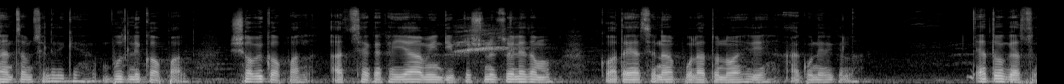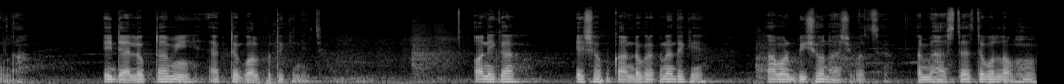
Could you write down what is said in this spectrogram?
হ্যান্ডসাম ছেলে দেখে বুঝলি কপাল। সবই কপাল। আজ ছেঁকা খাইয়া আমি ডিপ্রেশনে চলে যাব। কথায় আছে না, পোলা তো নয় রে, আগুনের গেলা। এত গেছলা এই ডায়লগটা আমি একটা গল্প থেকে নিয়েছি। অনিকা এসব কাণ্ড কারখানা দেখে আমার ভীষণ হাসি পাচ্ছে। আমি হাসতে হাসতে বললাম, হুম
